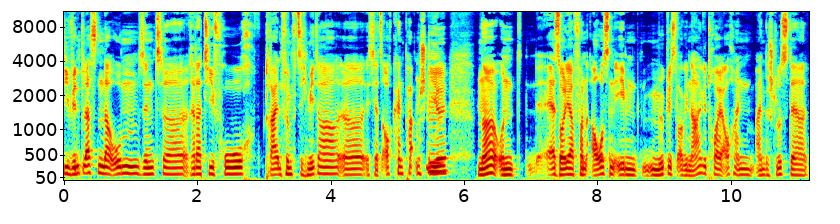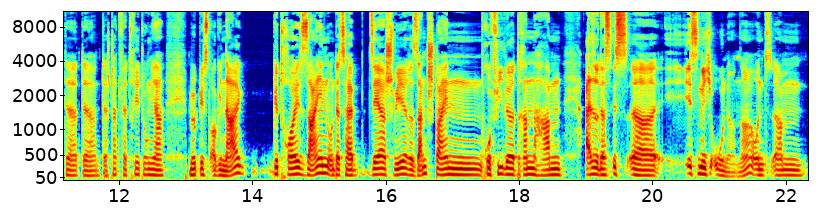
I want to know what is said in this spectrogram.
Die Windlasten da oben sind äh, relativ hoch. 53 Meter äh, ist jetzt auch kein Pappenstiel. Ne? Und er soll ja von außen eben möglichst originalgetreu, auch ein, ein Beschluss der, der, der, der Stadtvertretung ja, möglichst originalgetreu sein und deshalb sehr schwere Sandsteinprofile dran haben. Also das ist, äh, ist nicht ohne. Ne? Und ähm,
